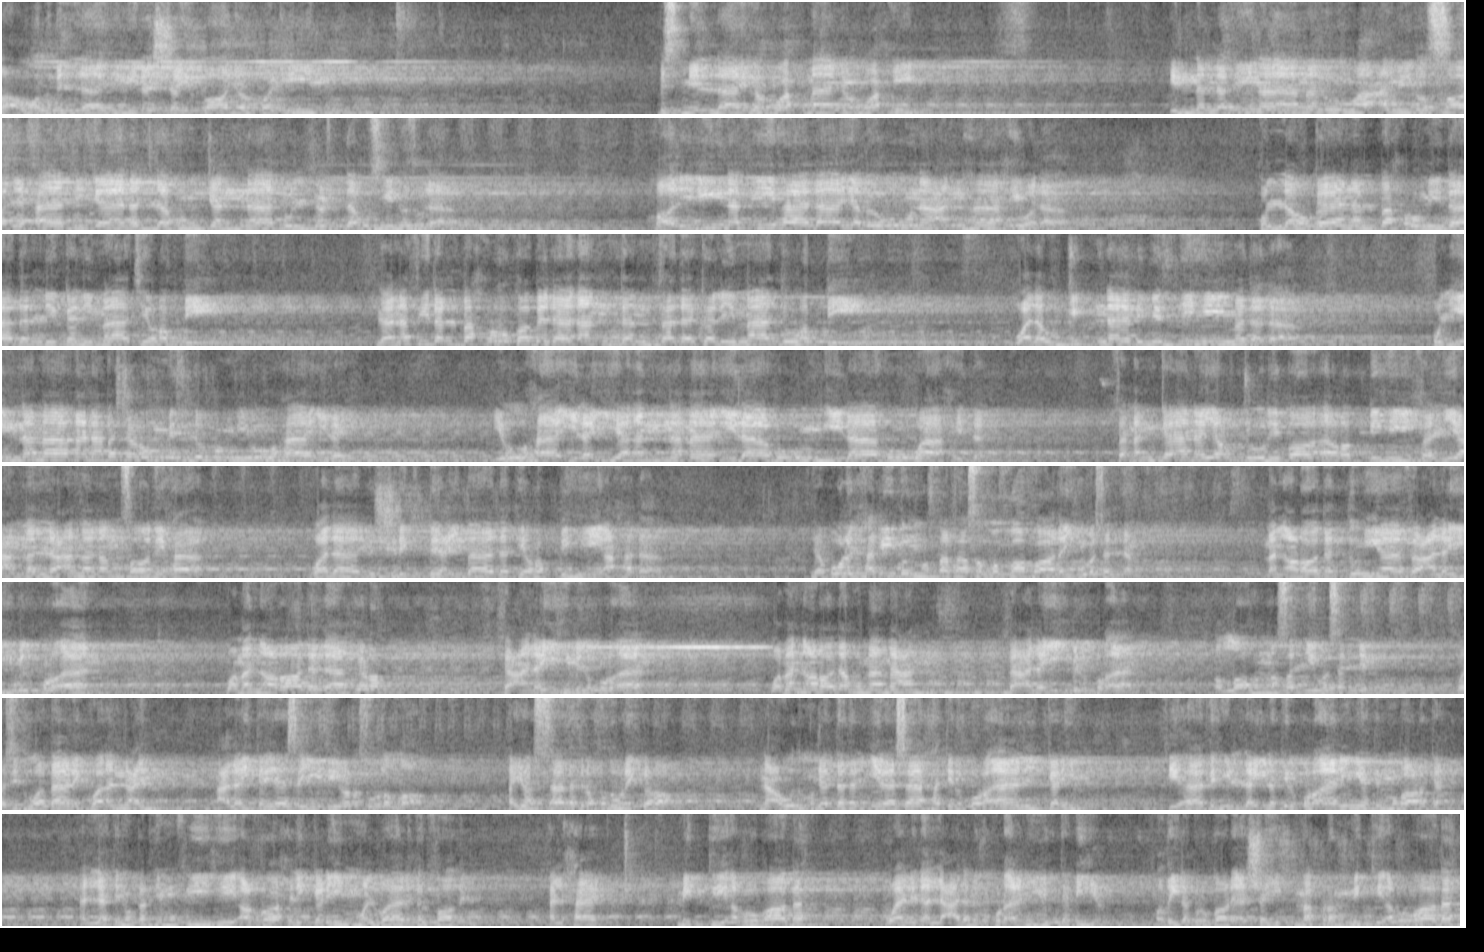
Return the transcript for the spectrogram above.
أعوذ بالله من الشيطان الرجيم. بسم الله الرحمن الرحيم. إن الذين آمنوا وعملوا الصالحات كانت لهم جنات الفردوس نزلا. خالدين فيها لا يبغون عنها حولا. قل لو كان البحر مدادا لكلمات ربي لنفد البحر قبل أن تنفد كلمات ربي ولو جئنا بمثله مددا قل إنما أنا بشر مثلكم يوحى إلي يوحى إلي أنما إلهكم إله واحد فمن كان يرجو لقاء ربه فليعمل عملا صالحا ولا يشرك بعبادة ربه أحدا. يقول الحبيب المصطفى صلى الله عليه وسلم من أراد الدنيا فعليه بالقرآن ومن أراد الآخرة فعليه بالقرآن ومن أرادهما معا فعليه بالقرآن. اللهم صل وسلم وزد وبارك وأنعم عليك يا سيدي يا رسول الله. أيها السادة الحضور الكرام نعود مجددا إلى ساحة القرآن الكريم في هذه الليلة القرآنية المباركة التي نكرم فيه الراحل الكريم والوالد الفاضل الحاج مكي أبو غابة والد العلم القرآني الكبير. فضيلة القارئ الشيخ مكرم مكي أبو غابة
